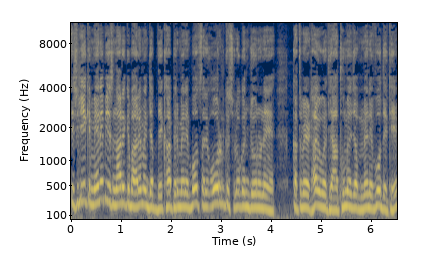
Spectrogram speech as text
اس لیے کہ میں نے بھی اس نعرے کے بارے میں جب دیکھا، پھر میں نے بہت سارے اور ان کے سلوگن جو انہوں نے کتبے اٹھائے ہوئے تھے ہاتھوں میں جب میں نے وہ دیکھے،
